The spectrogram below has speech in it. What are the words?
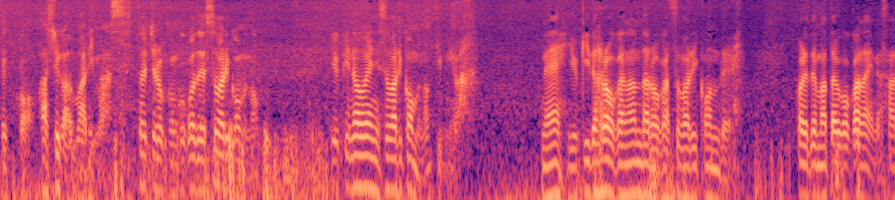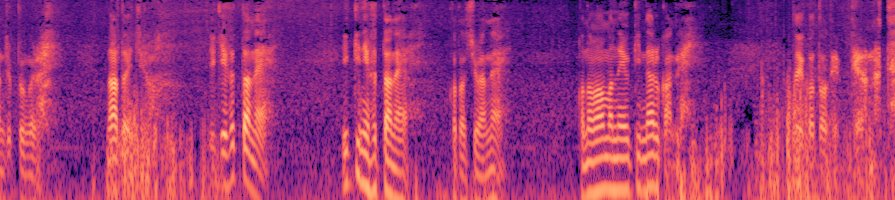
結構足が埋まります。東一郎くんここで座り込むの？雪の上に座り込むの？君は。ね、雪だろうが何だろうが座り込んで、これでまた動かないの30分ぐらい。なあ、東一郎。雪降ったね。一気に降ったね。今年はね。このままの雪になるかね。ということで、ではまた。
